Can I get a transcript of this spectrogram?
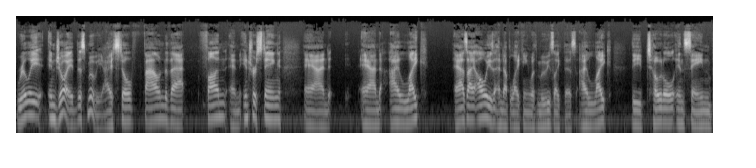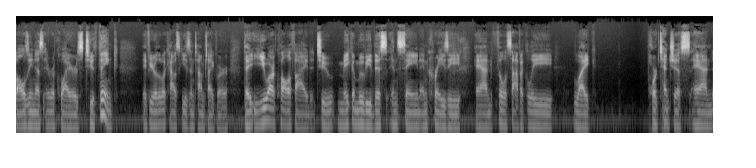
really enjoyed this movie. I still found that fun and interesting, and and I like as I always end up liking with movies like this, I like the total insane ballsiness it requires to think, if you're the Wachowskis and Tom Tykwer, that you are qualified to make a movie this insane and crazy and philosophically like portentous. And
